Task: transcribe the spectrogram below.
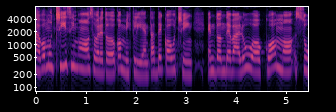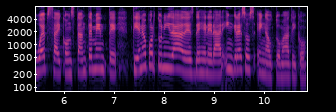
Hago muchísimo, sobre todo con mis clientas de coaching, en donde evalúo cómo su website constantemente tiene oportunidades de generar ingresos en automático.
